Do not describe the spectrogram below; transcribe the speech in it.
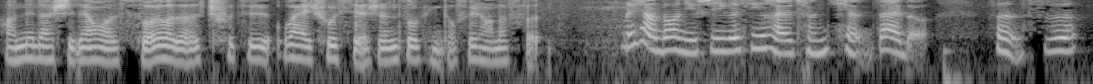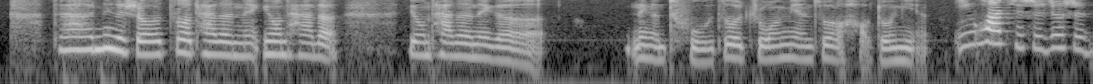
然后，那段时间我所有的出去外出写生作品都非常的粉。没想到你是一个新海诚潜在的粉丝。对啊，那个时候做他的那用他的用他的那个那个图做桌面做了好多年。樱花其实就是，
